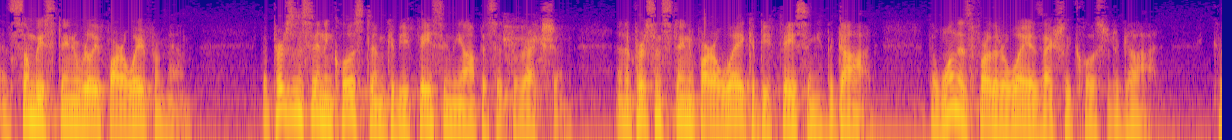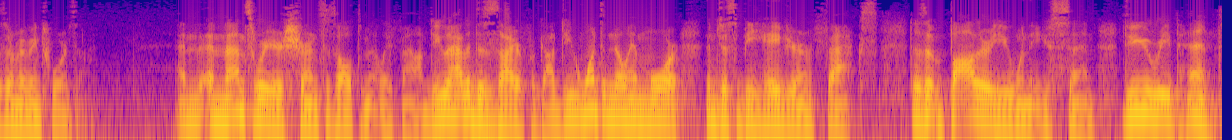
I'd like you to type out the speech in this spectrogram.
and somebody's standing really far away from him, the person standing close to him could be facing the opposite direction. And the person standing far away could be facing the God. The one that's farther away is actually closer to God because they're moving towards Him. And, and that's where your assurance is ultimately found. Do you have a desire for God? Do you want to know Him more than just behavior and facts? Does it bother you when you sin? Do you repent?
